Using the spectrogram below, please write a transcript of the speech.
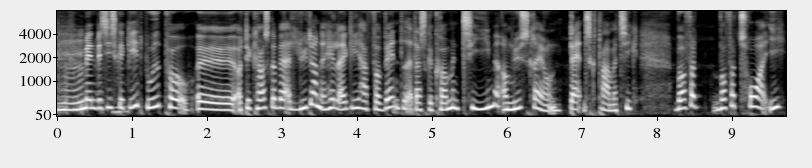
Mm. Men hvis I skal give et bud på, øh, og det kan også godt være, at lytterne heller ikke lige har forventet, at der skal komme en time om nyskreven dansk dramatik. Hvorfor, hvorfor tror I,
